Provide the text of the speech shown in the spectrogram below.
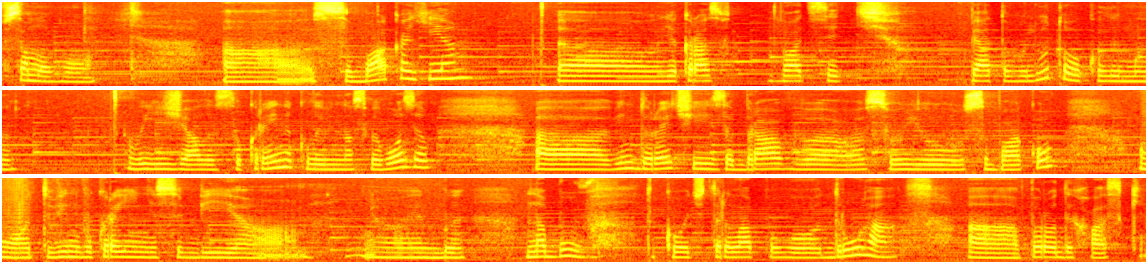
В самого собака є. Е, якраз 25 лютого, коли ми виїжджали з України, коли він нас вивозив, е, він, до речі, забрав е, свою собаку. От, він в Україні собі якби, набув такого чотирилапого друга породи хаски.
